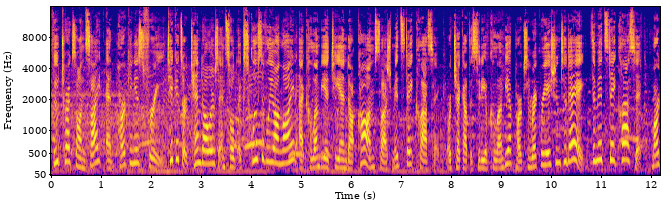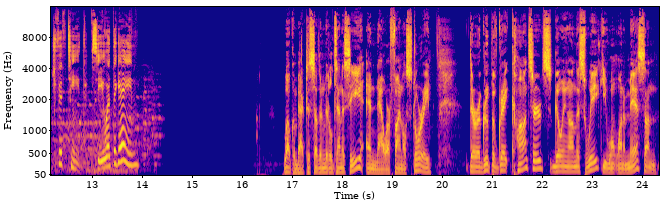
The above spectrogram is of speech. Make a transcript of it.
Food trucks on site and parking is free. Tickets are $10 and sold exclusively online at columbiatn.com slash midstate classic or check out the City of Columbia Parks and Recreation today. The Mid State Classic, March 15th. See you at the game. Welcome back to Southern Middle Tennessee, and now our final story. There are a group of great concerts going on this week you won't want to miss. On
